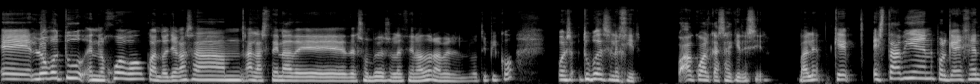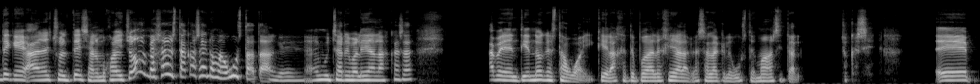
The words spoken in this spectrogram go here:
eh, luego tú en el juego, cuando llegas a, a la escena de- del sombrero seleccionador, a ver lo típico, pues tú puedes elegir a cuál casa quieres ir, ¿vale? Que está bien porque hay gente que ha hecho el test y a lo mejor ha dicho, oh, me sale esta casa y no me gusta, tal, que hay mucha rivalidad en las casas. A ver, entiendo que está guay, que la gente pueda elegir a la casa a la que le guste más y tal. Yo qué sé. Eh,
